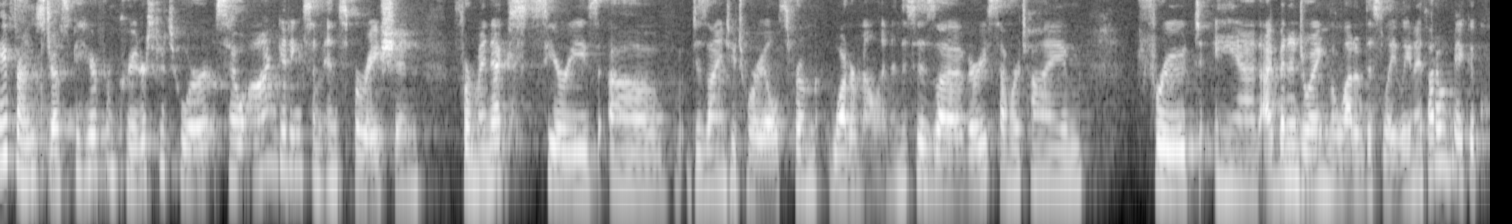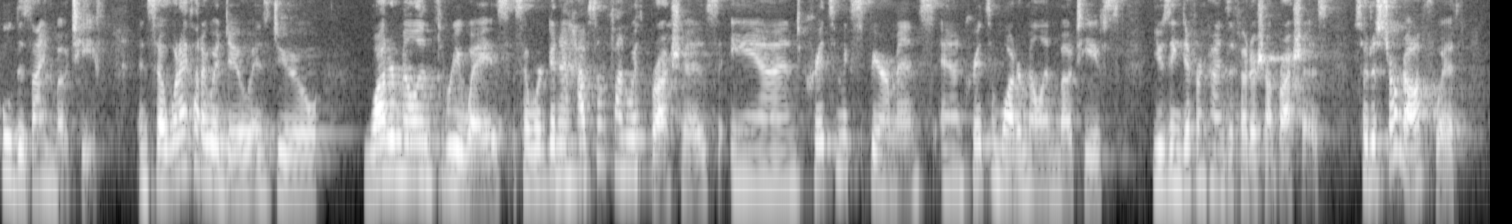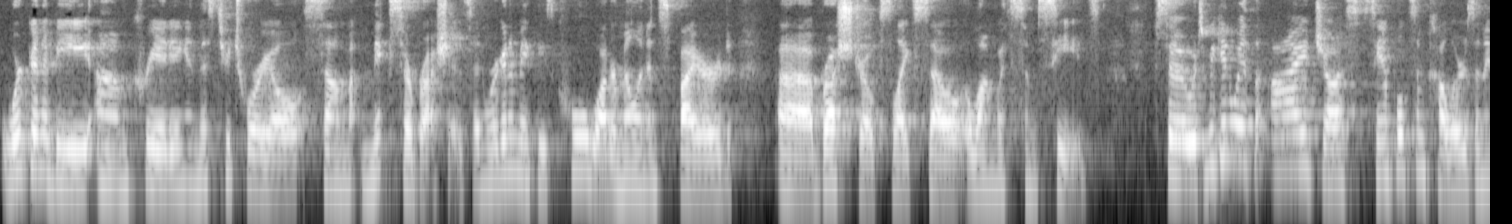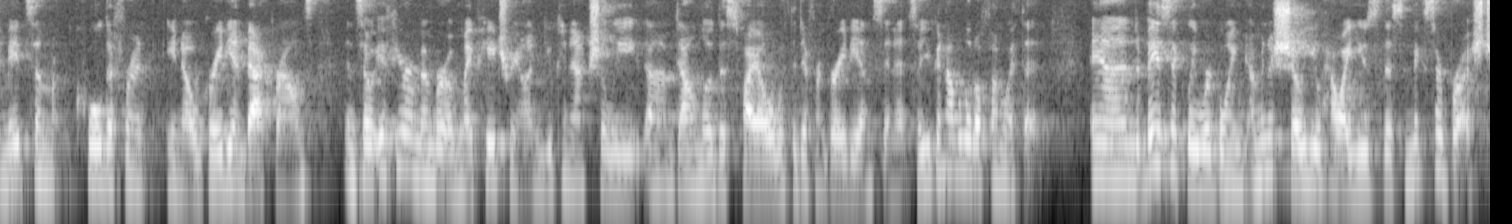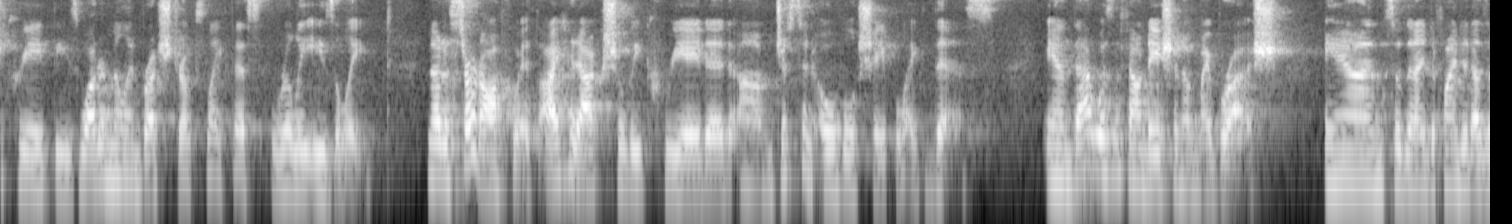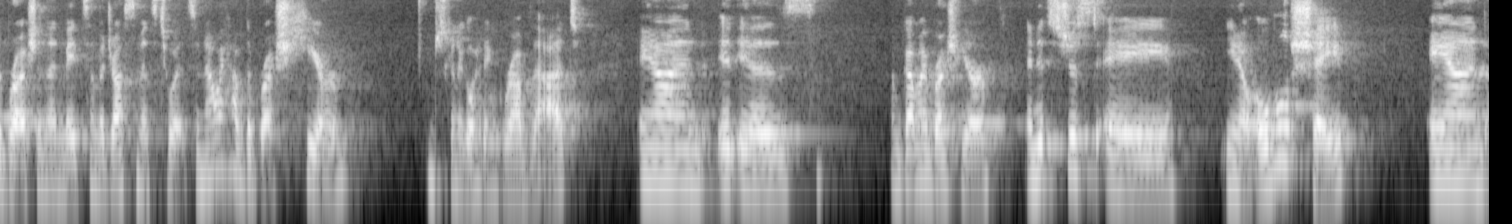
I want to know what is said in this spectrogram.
Hey friends, Jessica here from Creators Couture. So I'm getting some inspiration for my next series of design tutorials from watermelon. And this is a very summertime fruit and I've been enjoying a lot of this lately and I thought it would make a cool design motif. And so what I thought I would do is do watermelon three ways. So we're gonna have some fun with brushes and create some experiments and create some watermelon motifs using different kinds of Photoshop brushes. So to start off with, we're going to be um, creating in this tutorial some mixer brushes and we're going to make these cool watermelon inspired uh, brush strokes like so along with some seeds. So to begin with I just sampled some colors and I made some cool different you know gradient backgrounds and so if you're a member of my Patreon you can actually um, download this file with the different gradients in it so you can have a little fun with it. And basically we're going, I'm going to show you how I use this mixer brush to create these watermelon brush strokes like this really easily. Now to start off with, I had actually created um, just an oval shape like this. And that was the foundation of my brush. And so then I defined it as a brush and then made some adjustments to it. So now I have the brush here. I'm just gonna go ahead and grab that. And it is, I've got my brush here and it's just a you know oval shape. And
